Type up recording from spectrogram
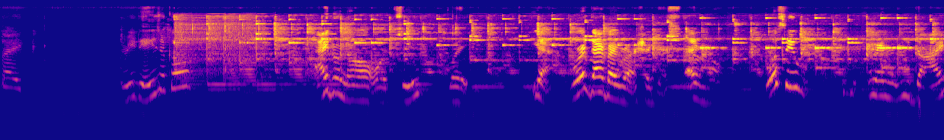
Like three days ago? I don't know, or two, but yeah, we're die by rush, I guess. I don't know. We'll see when we die.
